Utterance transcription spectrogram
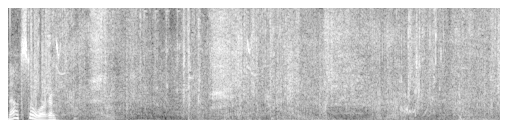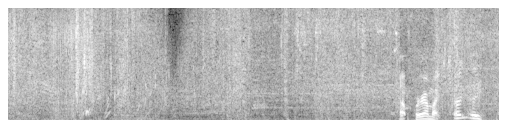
No, it's still working. Oh, where am I? Oh, hey, hey.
